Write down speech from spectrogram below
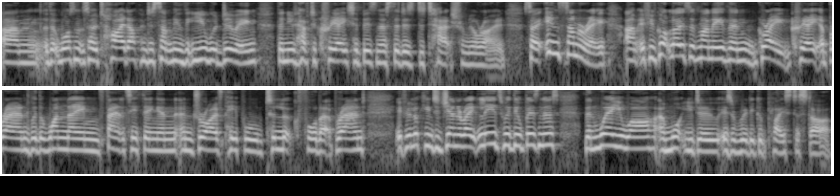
um, that wasn't so tied up into something that you were doing, then you'd have to create a business that is detached from your own. So, in summary, um, if you've got loads of money, then great, create a brand with a one name fancy thing and, and drive people to look for that brand. If you're looking to generate leads with your business, business, then where you are and what you do is a really good place to start.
